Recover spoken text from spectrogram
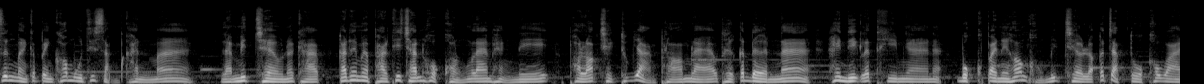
ซึ่งมันก็เป็นข้อมูลที่สำคัญมาก และมิเชลนะครับ ก็ได้มาพักที่ชั้น 6 ของโรงแรมแห่งนี้ พอล็อกเช็คทุกอย่างพร้อมแล้ว เธอก็เดินหน้าให้นิกและทีมงานน่ะบุกเข้าไปในห้องของมิเชลแล้วก็จับตัวเขาไว้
